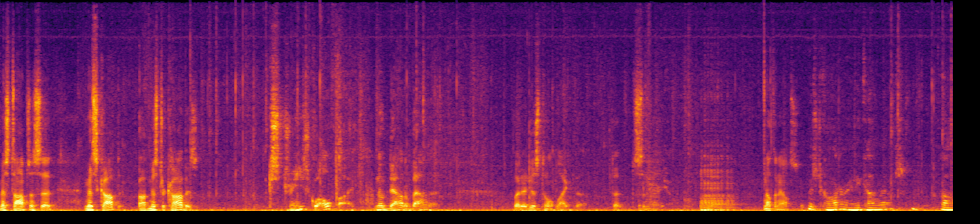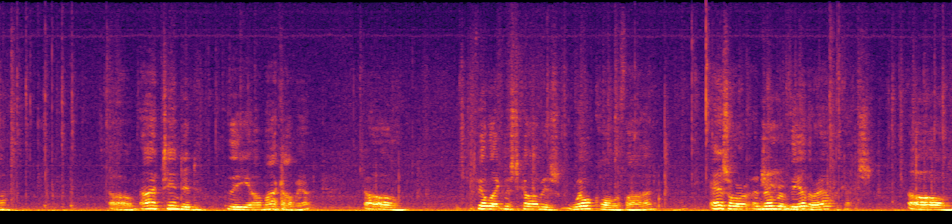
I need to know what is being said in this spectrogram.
Miss Thompson said, Miss Cobb, uh, Mr. Cobb is extreme, he's qualified, no doubt about it. But I just don't like the, the scenario. Nothing else. Mr. Carter, any comments? Uh, um, I attended the, uh, my comment. Um, Feel like Mr. Cobb is well qualified, as are a number of the other applicants. Um,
